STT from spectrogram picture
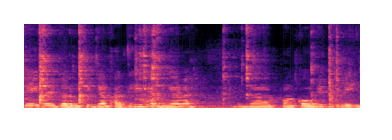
ਕਈ ਵਾਰੀ ਗਰਮ ਚੀਜ਼ਾਂ ਖਾਧੀਆਂ ਜਾਂਦੀਆਂ ਵਾ। ਜਿੱਦਾਂ ਆਪਾਂ ਕੌਫੀ ਪੀ ਲਈ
